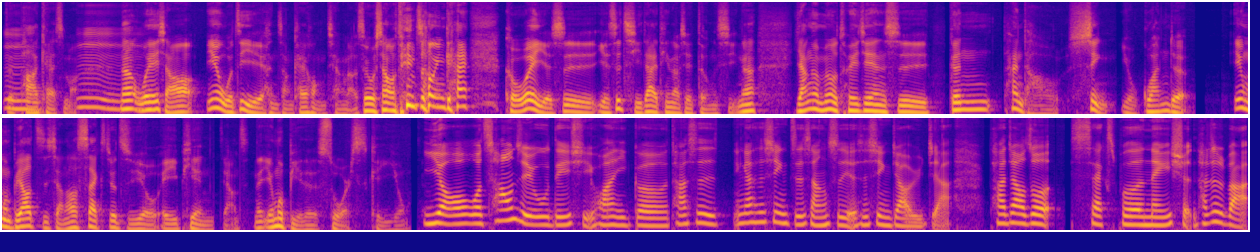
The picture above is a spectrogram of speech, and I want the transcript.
的 podcast 嘛。嗯。那我也想要，因为我自己也很常开黄腔了，所以我想我听众应该口味也是也是期待听到一些东西。那杨有没有推荐是跟探讨性有关的？因为我们不要只想到 sex 就只有 A 片这样子，那有没有别的 source 可以用？有，我超级无敌喜欢一个，他是应该是性智商师，也是性教育家，他叫做 Sexplanation，它就是把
